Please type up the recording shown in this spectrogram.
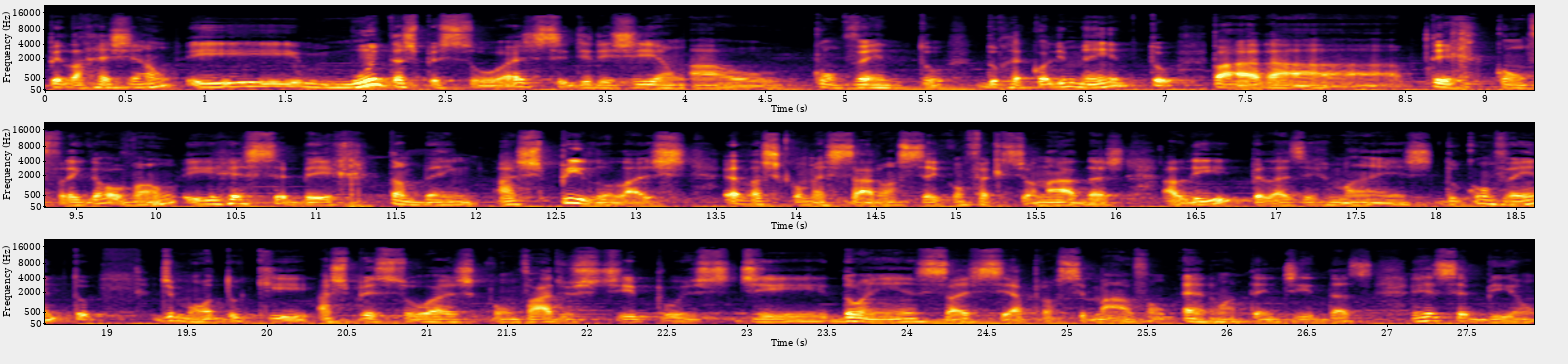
pela região e muitas pessoas se dirigiam ao convento do recolhimento para ter com Frei Galvão e receber também as pílulas. Elas começaram a ser confeccionadas ali pelas irmãs do convento, de modo que as pessoas com vários tipos de doenças se aproximavam, eram atendidas, recebiam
